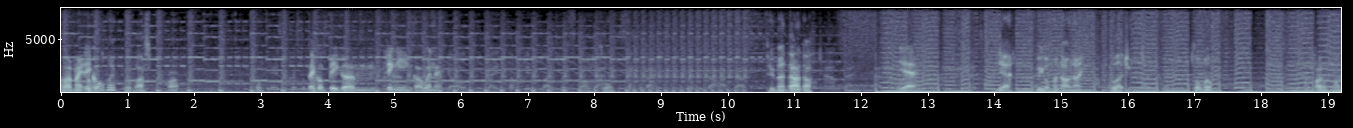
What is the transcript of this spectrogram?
Alright, mate, they got Oh, my- oh, that's alright. they got big um thingy in goal, haven't they? Oh, cool. Who Mandanda? Yeah. Yeah, we got Mannone, legend. Cool, Will. Okay, okay.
